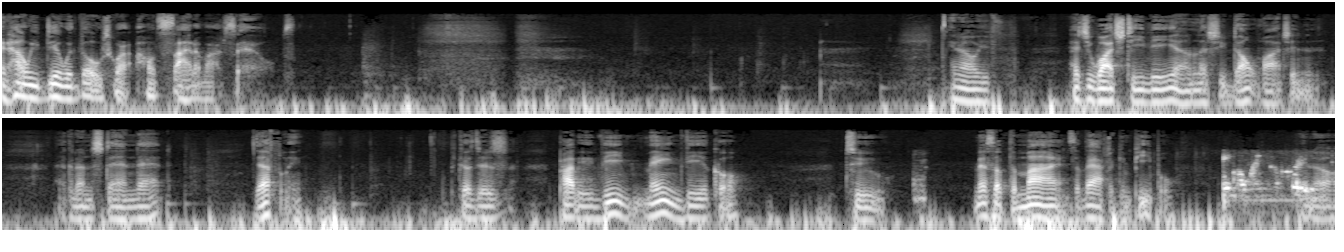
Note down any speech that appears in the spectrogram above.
and how we deal with those who are outside of ourselves. You know, if as you watch TV, uh, unless you don't watch it, I can understand that. Definitely because there's probably the main vehicle to mess up the minds of African people. You know,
